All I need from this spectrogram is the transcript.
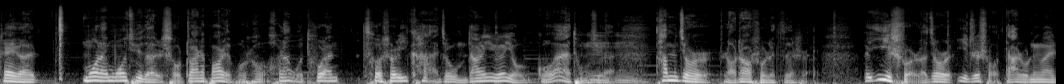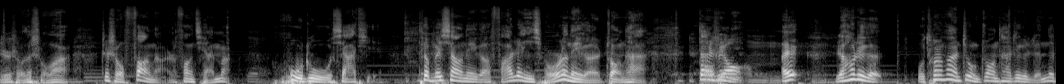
这个摸来摸去的手抓着包也不合适。后来我突然侧身一看，就是我们当时因为有国外同学，嗯他们就是老赵说这姿势，一水儿的就是一只手搭住另外一只手的手腕，这手放哪儿呢？放前面，护住下体，特别像那个罚任意球的那个状态。但是你哎然后这个，我突然发现这种状态，这个人的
